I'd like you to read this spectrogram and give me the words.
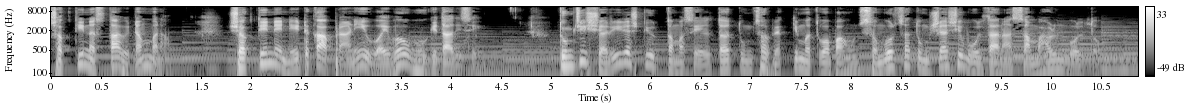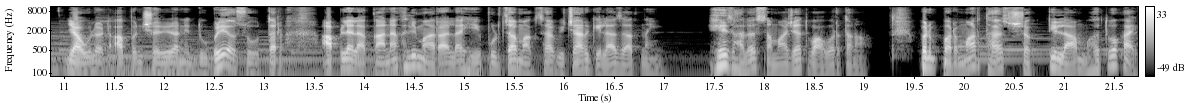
शक्ती नसता विटंबना शक्तीने नेटका प्राणी वैभव भोगिता दिसे. तुमची शरीरयष्टी उत्तम असेल तर तुमचं व्यक्तिमत्व पाहून समोरचा तुमच्याशी बोलताना सांभाळून बोलतो. या उलट आपण शरीराने दुबळे असू तर आपल्याला कानाखाली मारायलाही पुढचा मागचा विचार केला जात नाही. हे झालं समाजात वावरताना. पण परमार्थात शक्तीला महत्त्व काय?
